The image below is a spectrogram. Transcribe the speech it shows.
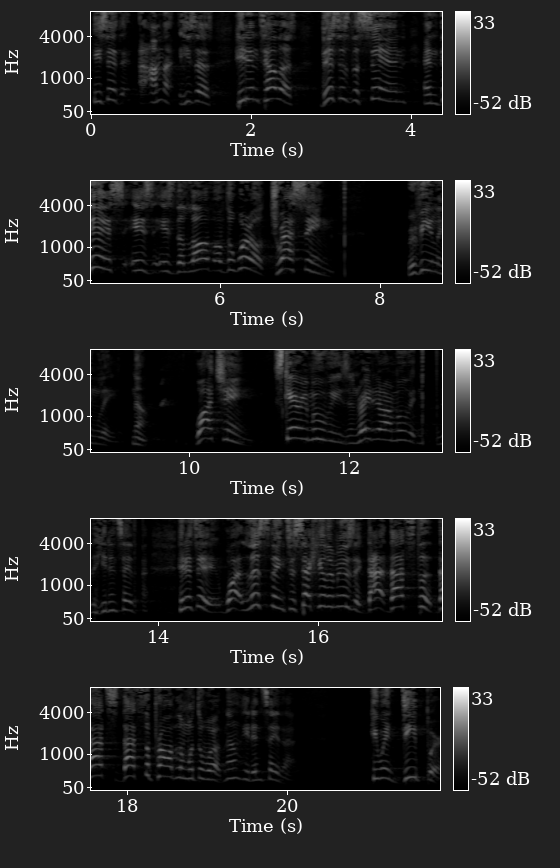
He says, I'm not, he says, he didn't tell us this is the sin and this is, is the love of the world. Dressing revealingly. No. Watching scary movies and rated R movies. No, he didn't say that. He didn't say what listening to secular music. That that's the that's that's the problem with the world. No, he didn't say that. He went deeper.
